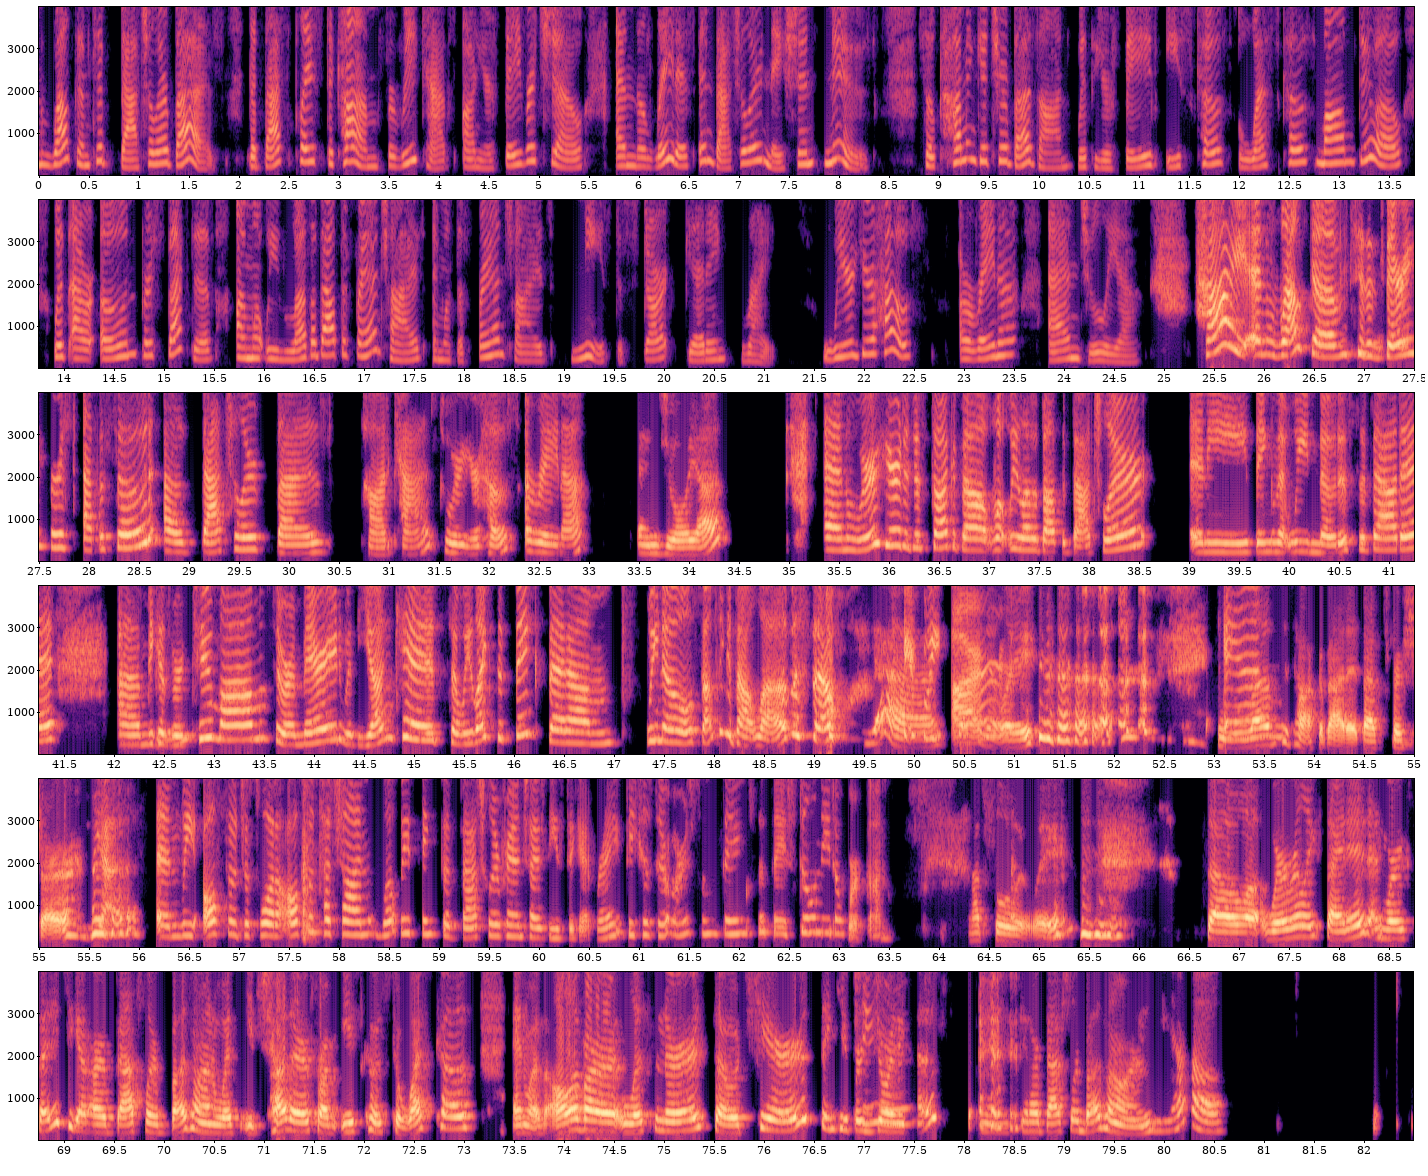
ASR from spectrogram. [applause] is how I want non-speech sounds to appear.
and welcome to Bachelor Buzz, the best place to come for recaps on your favorite show and the latest in Bachelor Nation news. So come and get your buzz on with your fave East Coast, West Coast mom duo with our own perspective on what we love about the franchise and what the franchise needs to start getting right. We're your hosts, Arena and Julia. Hi, and welcome to the very first episode of Bachelor Buzz podcast. We're your hosts, Arena and Julia. And we're here to just talk about what we love about The Bachelor, anything that we notice about it, um, because we're two moms who are married with young kids. So we like to think that um, we know something about love. [laughs] So yeah, here we are. [laughs] we love to talk about it. That's for sure. yes, [laughs] and we also just want to also touch on what we think the Bachelor franchise needs to get right because there are some things that they still need to work on. Absolutely. So uh, we're really excited, and we're excited to get our Bachelor buzz on with each other from East Coast to West Coast, and with all of our listeners. So cheers! Thank you for cheers. joining us, and [laughs] get our Bachelor buzz on. Yeah.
